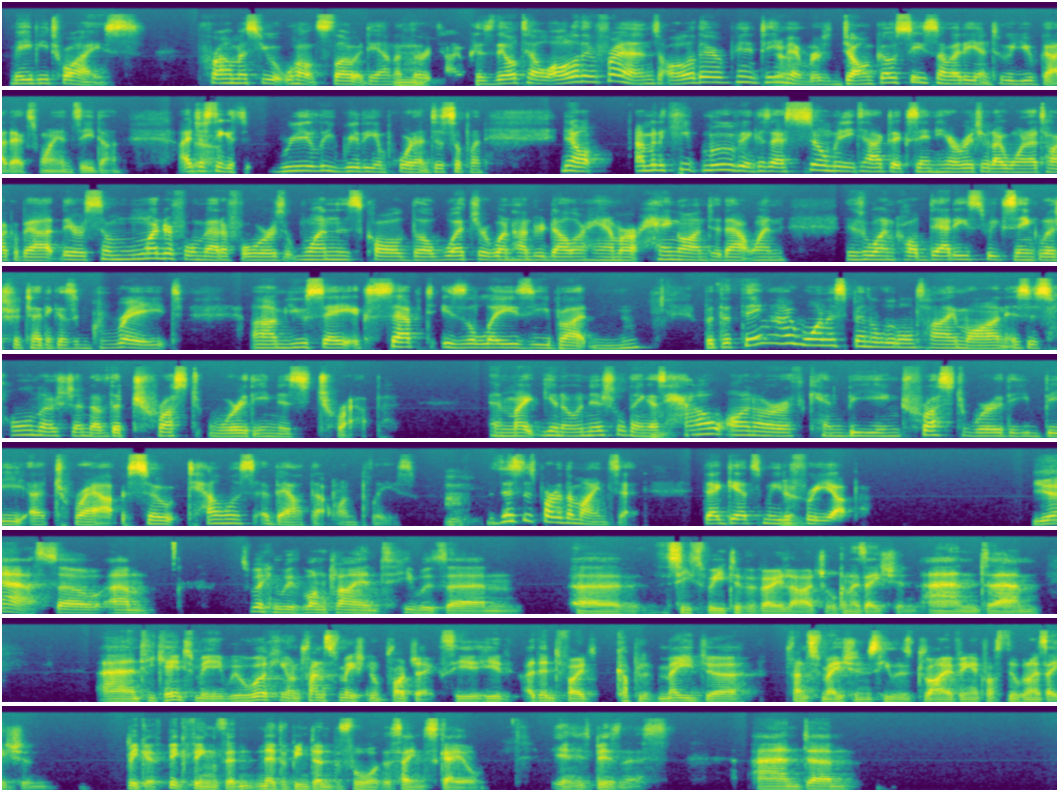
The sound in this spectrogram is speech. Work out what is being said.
maybe twice, promise you it won't slow it down a mm. third time because they'll tell all of their friends, all of their team yeah. members, don't go see somebody until you've got X, Y, and Z done. I yeah. just think it's really, really important discipline. Now, I'm going to keep moving because I have so many tactics in here, Richard, I want to talk about. There are some wonderful metaphors. One is called the What's Your $100 Hammer? Hang on to that one. There's one called Daddy Speaks English, which I think is great. Um, you say, accept is a lazy button. But the thing I want to spend a little time on is this whole notion of the trustworthiness trap. And my, you know, initial thing is hmm. how on earth can being trustworthy be a trap? So tell us about that one, please. this is part of the mindset that gets me yeah. to free up. Yeah. So um, I was working with one client. He was um, uh, C-suite of a very large organization, and um, and he came to me. We were working on transformational projects. He he identified a couple of major transformations he was driving across the organization, bigger big things that had never been done before at the same scale in his business, and um,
